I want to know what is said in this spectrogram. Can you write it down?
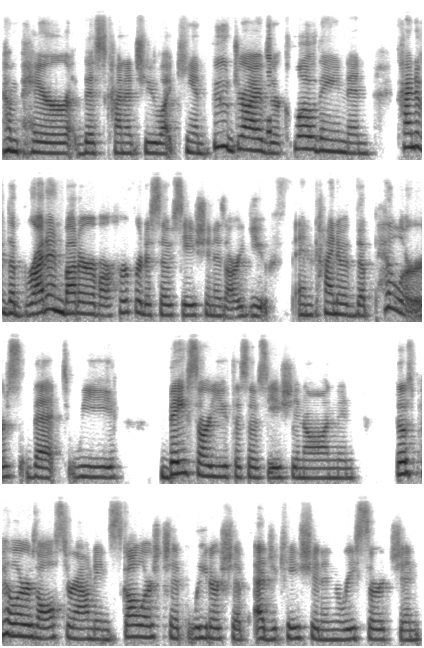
compare this kind of to like canned food drives or clothing and kind of the bread and butter of our Hereford Association is our youth and kind of the pillars that we base our youth association on. And those pillars all surrounding scholarship, leadership, education and research. And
